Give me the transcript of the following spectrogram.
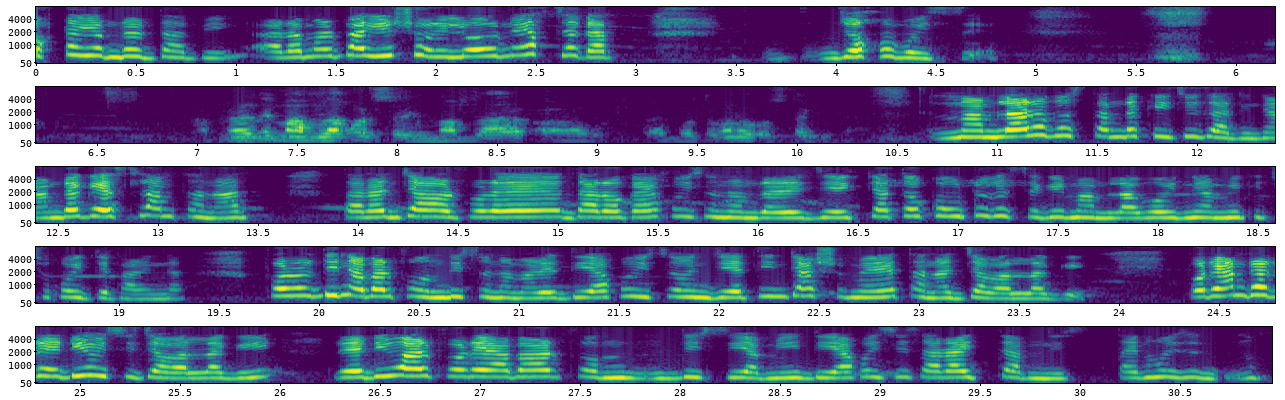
ওটাই আমরা দাবি। আর আমার ভাইয়ের শরীরে অনেক জায়গা জখম হইছে আপনারা যে মামলা করছেন মামলার অবস্থা আমরা কিছু জানি না। আমরা গেছিলাম থানার তারা যাওয়ার পরে দারোগায় কইছেন আমরা যে একটা তো কৌটো গেছে কি মামলা বই নিয়ে, আমি কিছু কইতে পারি না। পরের দিন আবার ফোন দিছেন আমারে, দিয়া কইছেন যে তিনটার সময় থানার যাওয়ার লাগে। পরে আমরা রেডি হয়েছি যাওয়ার লাগি। রেডি হওয়ার পরে আবার ফোন দিছি, আমি দিয়া কইছি, স্যার, আইতাম নি তাই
